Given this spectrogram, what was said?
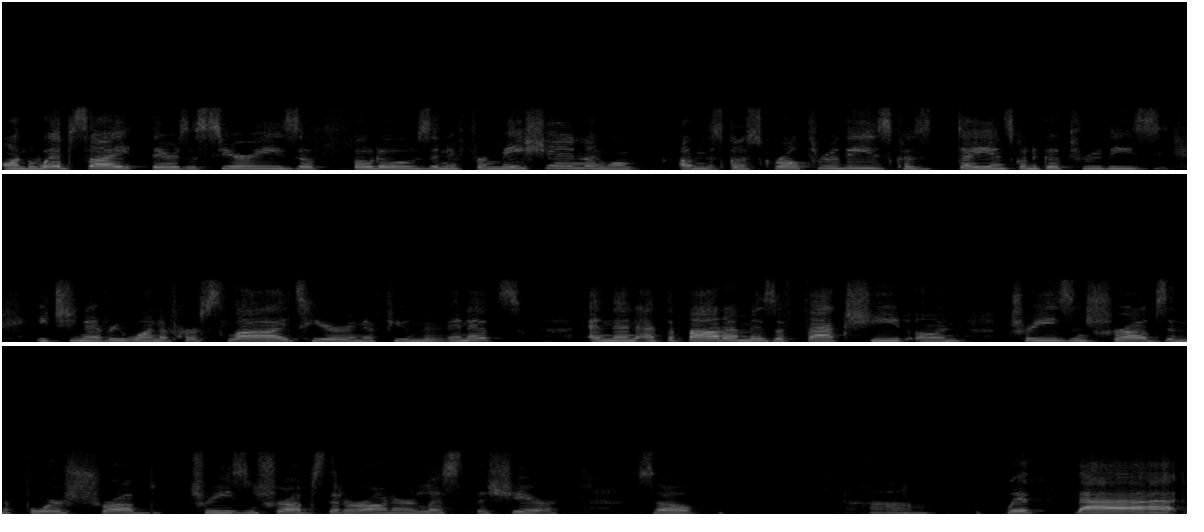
on the website, there's a series of photos and information. I won't, I'm just going to scroll through these because Diane's going to go through these, each and every one of her slides here in a few minutes. And then at the bottom is a fact sheet on trees and shrubs and the four shrub trees and shrubs that are on our list this year. So um, with that,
